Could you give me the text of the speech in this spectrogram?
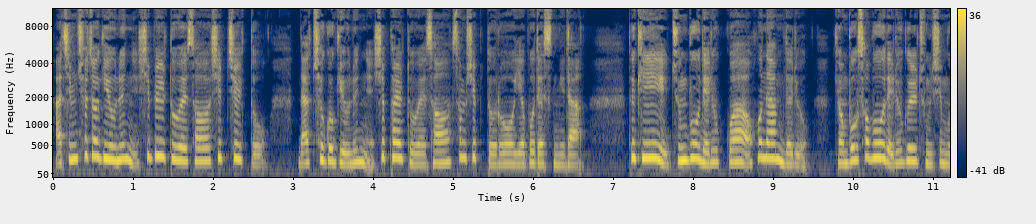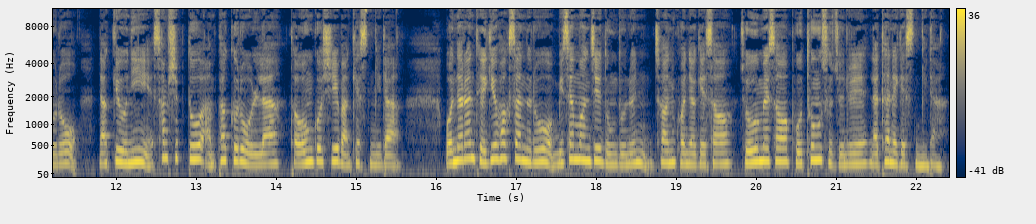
아침 최저 기온은 11도에서 17도, 낮 최고 기온은 18도에서 30도로 예보됐습니다. 특히 중부 내륙과 호남 내륙, 경북 서부 내륙을 중심으로 낮 기온이 30도 안팎으로 올라 더운 곳이 많겠습니다. 원활한 대기 확산으로 미세먼지 농도는 전 권역에서 좋음에서 보통 수준을 나타내겠습니다.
